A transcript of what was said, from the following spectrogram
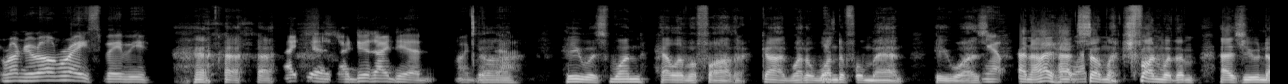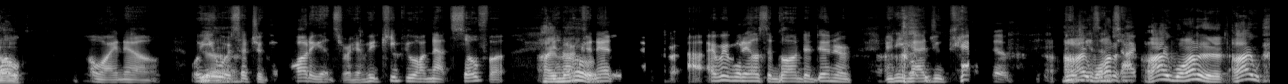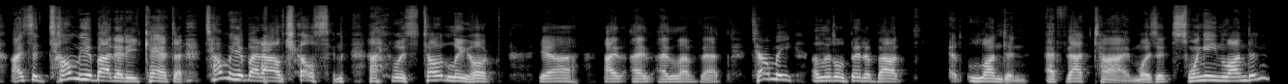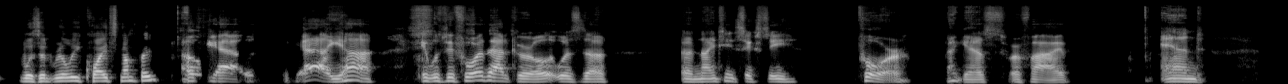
"Run your own race, baby." I did. I did. I did. I did uh, that. He was one hell of a father. God, what a wonderful man he was. Yep. And I had so much fun with him, as you know. Oh, oh I know. Well, yeah. you were such a good audience for him. He'd keep you on that sofa I in know. Connecticut. Uh, everybody else had gone to dinner, and he had you captive. I wanted, I wanted it. I, I said, "Tell me about Eddie Cantor. Tell me about Al Jolson." I was totally hooked. Yeah, I, I, I love that. Tell me a little bit about London at that time. Was it swinging London? Was it really quite something? Oh yeah, yeah, yeah. It was before that girl. It was uh, uh 1964, I guess, or five, and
